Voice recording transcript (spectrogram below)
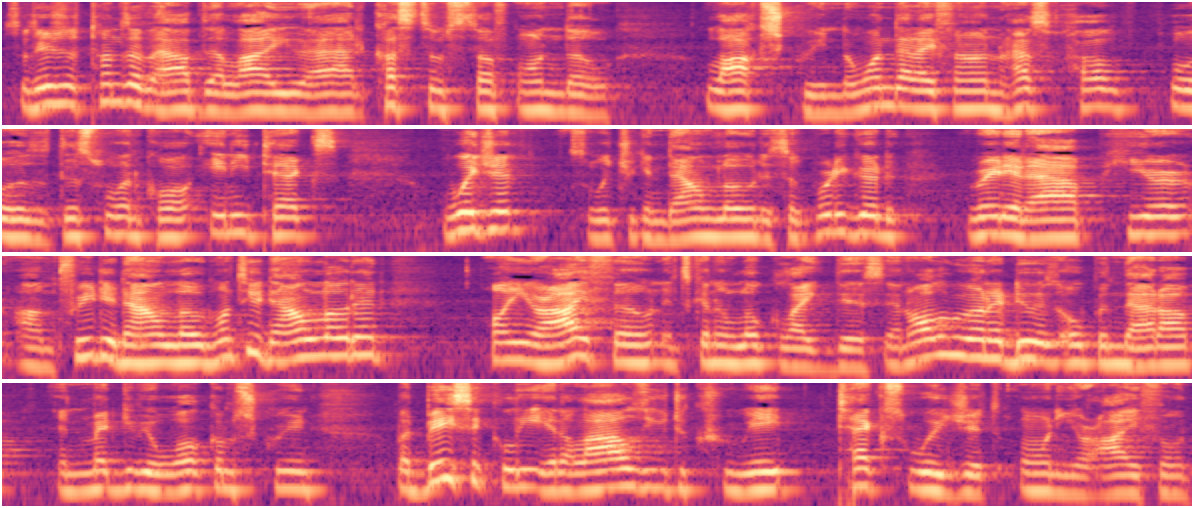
So there's a tons of apps that allow you to add custom stuff on the lock screen. The one that I found has helpful is this one called AnyText widget so which you can download. It's a pretty good rated app here um, free to download. Once you download it on your iphone it's going to look like this. And all we want to do is open that up and might give you a welcome screen but basically it allows you to create text widgets on your iphone.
